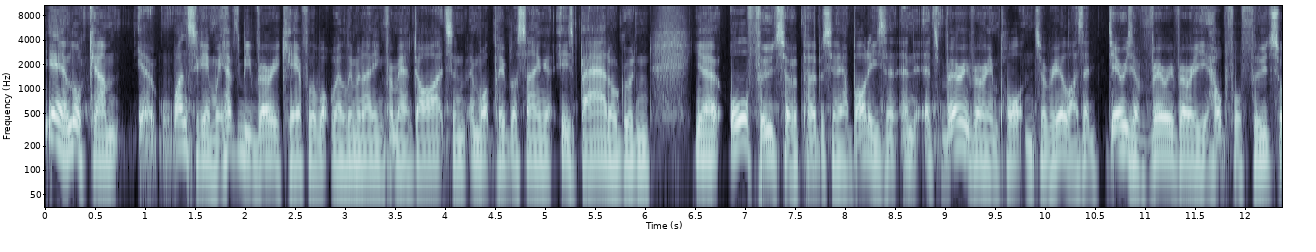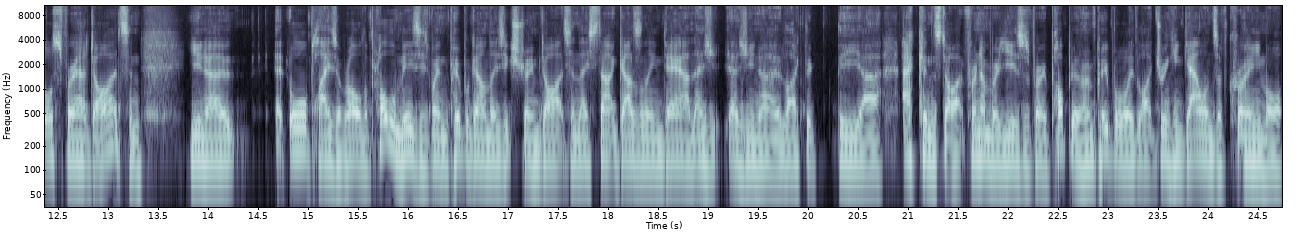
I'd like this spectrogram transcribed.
Yeah, look, um, you know, once again, we have to be very careful of what we're eliminating from our diets and, and what people are saying is bad or good. And, you know, all foods serve a purpose in our bodies. And, and it's very, very important to realize that dairy is a very, very helpful food source for our diets. And, you know, it all plays a role. The problem is, is when people go on these extreme diets and they start guzzling down, as you, as you know, like the the uh, Atkins diet for a number of years was very popular, and people were like drinking gallons of cream or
